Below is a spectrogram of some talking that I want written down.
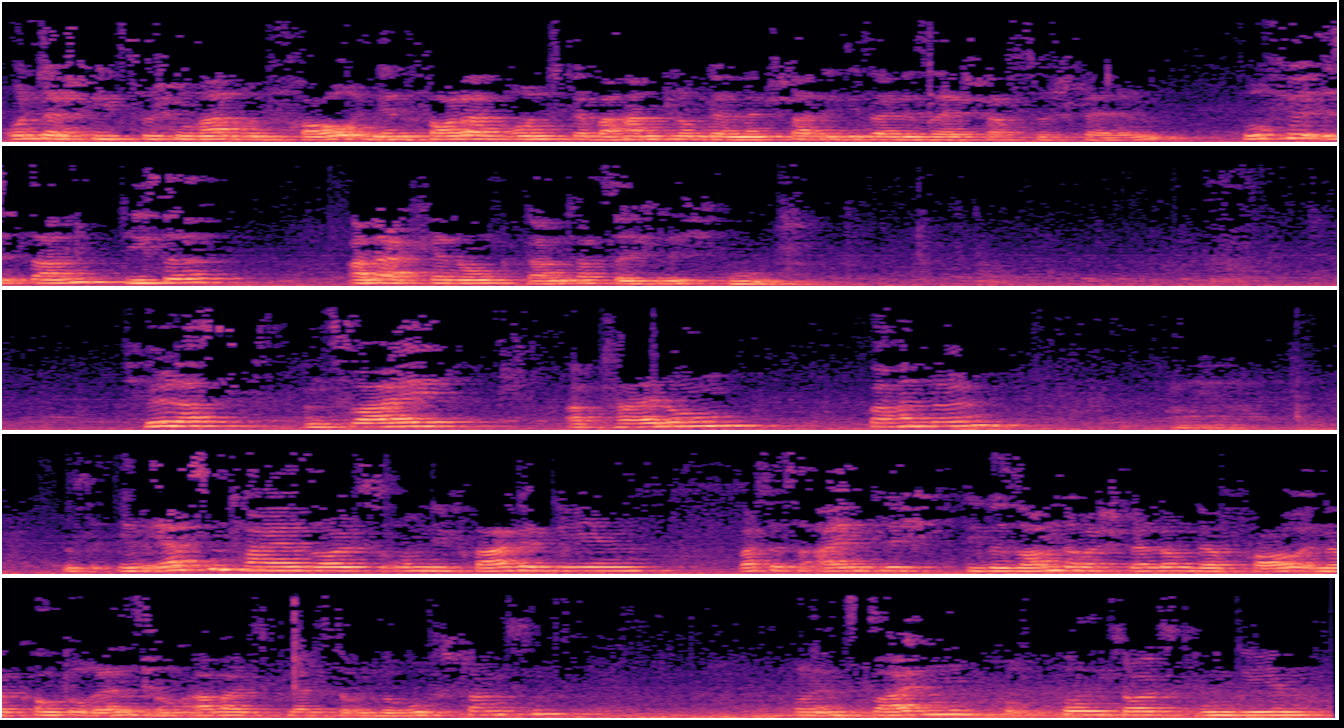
Unterschied zwischen Mann und Frau in den Vordergrund der Behandlung der Menschheit in dieser Gesellschaft zu stellen. Wofür ist dann diese Anerkennung dann tatsächlich gut? Ich will das an zwei Abteilungen behandeln. Im ersten Teil soll es um die Frage gehen, was ist eigentlich die besondere Stellung der Frau in der Konkurrenz um Arbeitsplätze und Berufschancen? Und im zweiten Punkt soll es darum gehen,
